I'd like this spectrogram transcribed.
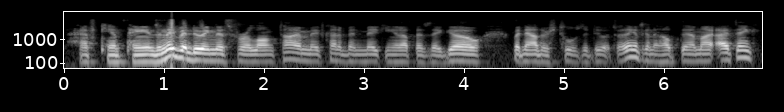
have campaigns, and they've been doing this for a long time. They've kind of been making it up as they go, but now there's tools to do it. So I think it's going to help them. I, I think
